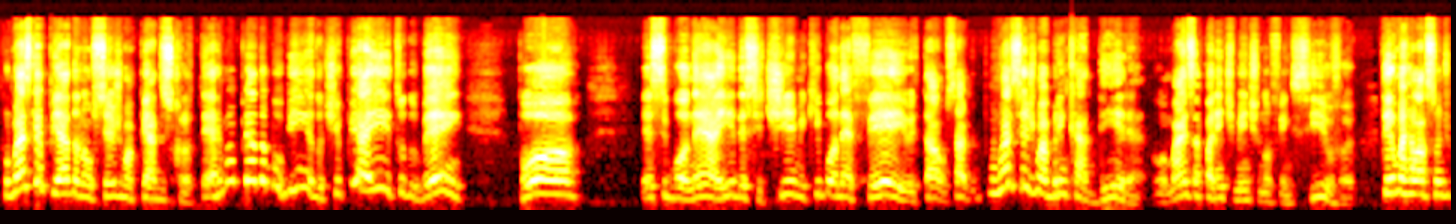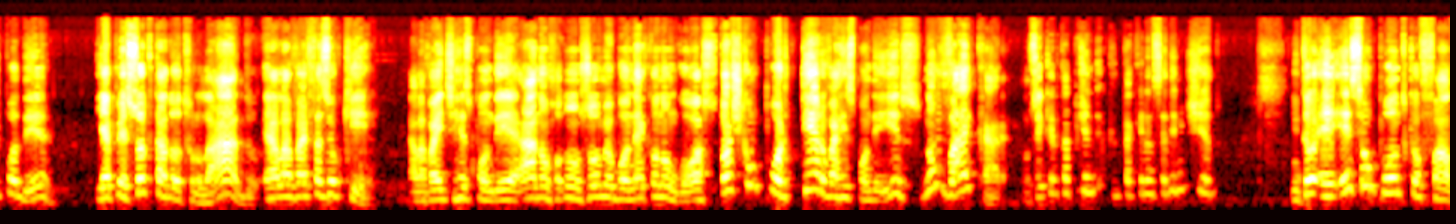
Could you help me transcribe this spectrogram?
Por mais que a piada não seja uma piada escrotérrima, é uma piada bobinha, do tipo, e aí, tudo bem? Pô, esse boné aí desse time, que boné feio e tal, sabe? Por mais que seja uma brincadeira, ou mais aparentemente inofensiva, tem uma relação de poder. E a pessoa que está do outro lado, ela vai fazer o quê? Ela vai te responder: ah, não, não usou meu boné que eu não gosto. Tu acha que um porteiro vai responder isso? Não vai, cara. Não sei que ele está pedindo, ele tá querendo ser demitido. Então, é, esse é o ponto que eu falo.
